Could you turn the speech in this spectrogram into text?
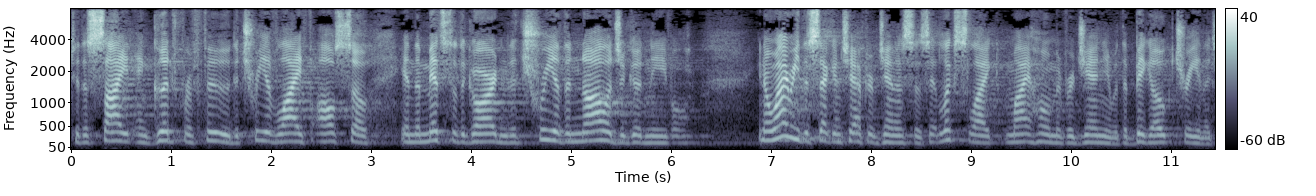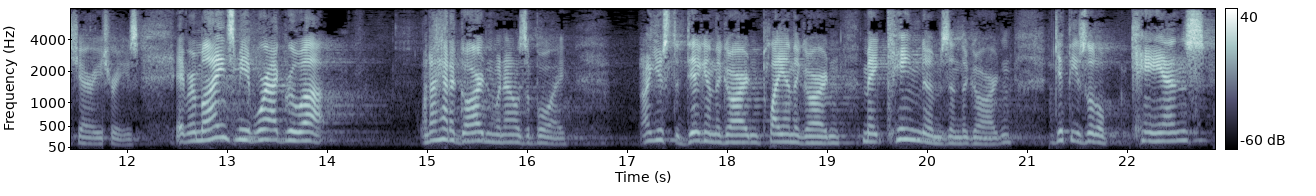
to the sight and good for food, the tree of life also in the midst of the garden, the tree of the knowledge of good and evil. You know, when I read the second chapter of Genesis, it looks like my home in Virginia with the big oak tree and the cherry trees. It reminds me of where I grew up. When I had a garden when I was a boy, I used to dig in the garden, play in the garden, make kingdoms in the garden, get these little cans,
